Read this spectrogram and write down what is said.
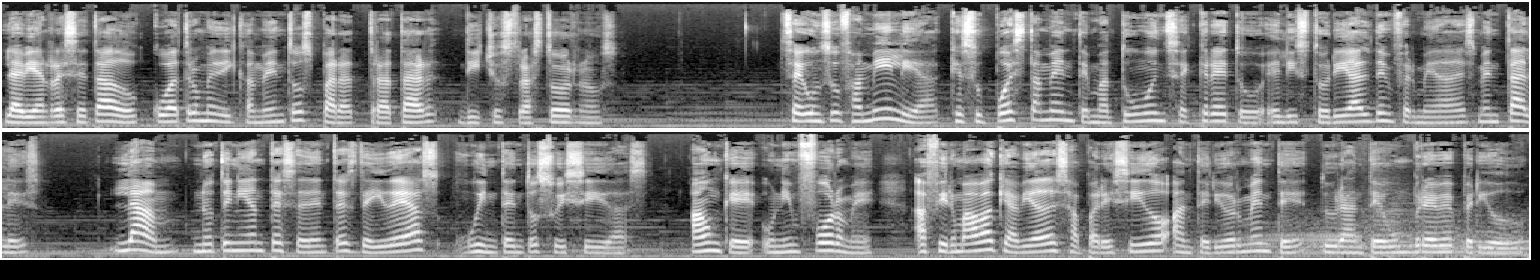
Le habían recetado cuatro medicamentos para tratar dichos trastornos. Según su familia, que supuestamente mantuvo en secreto el historial de enfermedades mentales, Lam no tenía antecedentes de ideas o intentos suicidas, aunque un informe afirmaba que había desaparecido anteriormente durante un breve periodo.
